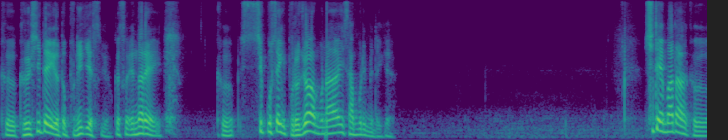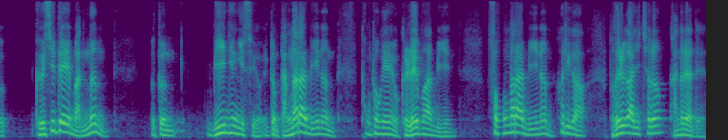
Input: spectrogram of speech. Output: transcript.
그, 그 시대의 어떤 분위기였어요. 그래서 옛날에 그 19세기 부르주아 문화의 산물입니다, 이게. 시대마다 그, 그 시대에 맞는 어떤 미인형이 있어요. 일단 당나라 미인은 통통해요. 글래머한 미인. 송나라 미인은 허리가 버들가지처럼 가늘어야 돼요.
